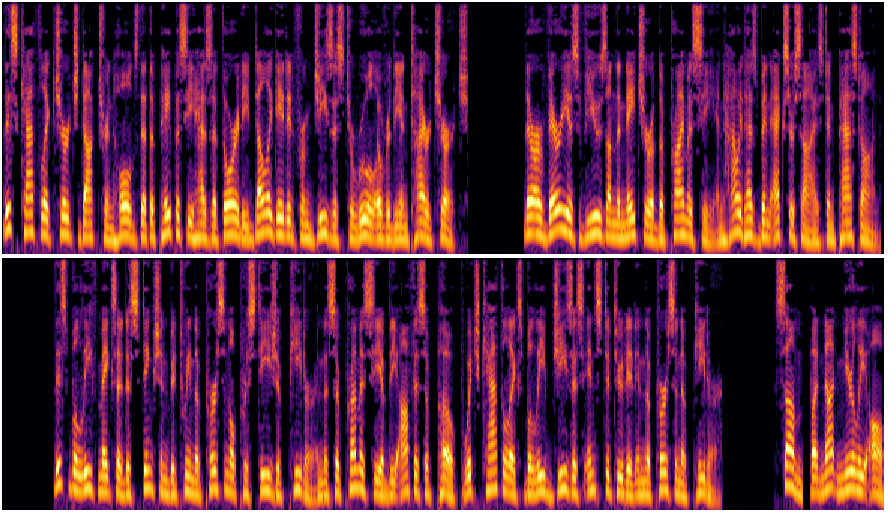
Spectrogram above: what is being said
This Catholic Church doctrine holds that the papacy has authority delegated from Jesus to rule over the entire Church. There are various views on the nature of the primacy and how it has been exercised and passed on. This belief makes a distinction between the personal prestige of Peter and the supremacy of the office of pope which Catholics believe Jesus instituted in the person of Peter. Some, but not nearly all,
